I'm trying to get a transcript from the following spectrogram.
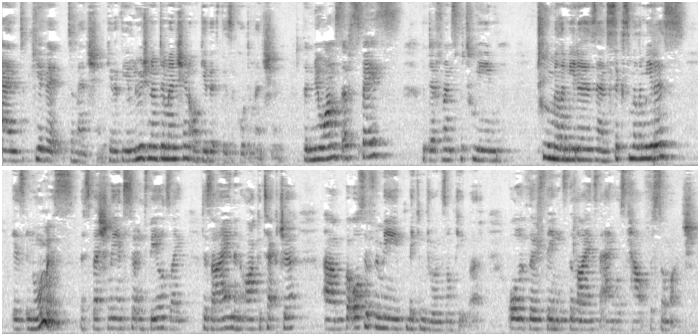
and give it dimension, give it the illusion of dimension or give it physical dimension. The nuance of space, the difference between two millimeters and six millimeters is enormous, especially in certain fields like design and architecture, um, but also for me, making drawings on paper. All of those things, the lines, the angles count for so much.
